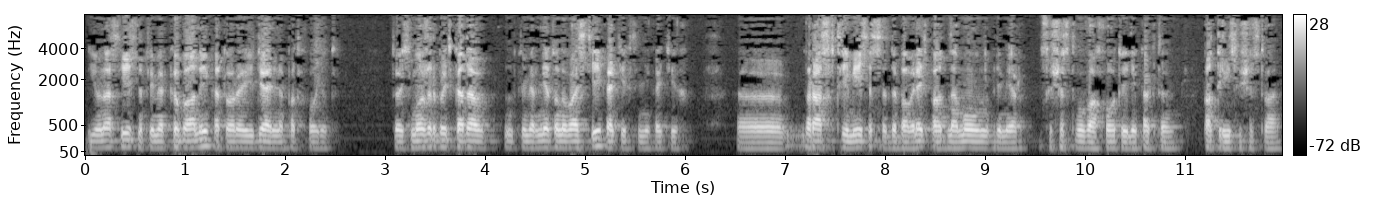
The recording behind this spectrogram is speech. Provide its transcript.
И у нас есть, например, кабаны, которые идеально подходят. То есть, может быть, когда, например, нету новостей каких-то никаких, э, раз в три месяца добавлять по одному, например, существу в охоту или как-то по три существа.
